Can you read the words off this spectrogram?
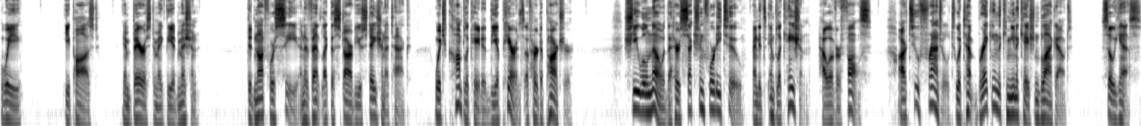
We, he paused, embarrassed to make the admission, did not foresee an event like the Starview Station attack, which complicated the appearance of her departure. She will know that her Section 42 and its implication, however false, are too fragile to attempt breaking the communication blackout. So, yes,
